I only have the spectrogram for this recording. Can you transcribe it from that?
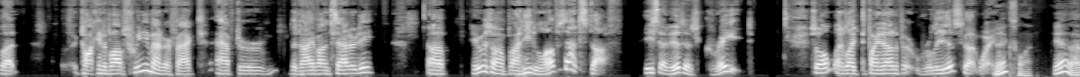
But talking to Bob Sweeney, matter of fact, after the dive on Saturday, uh, he was on about he loves that stuff. He said it is great. So I'd like to find out if it really is that way. Excellent. yeah,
